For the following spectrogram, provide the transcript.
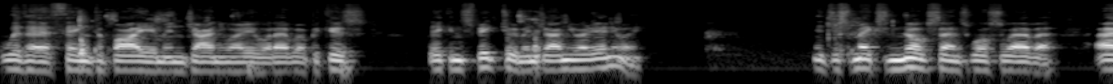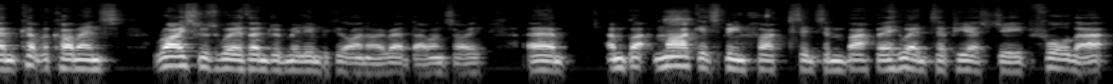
with a thing to buy him in January or whatever? Because they can speak to him in January anyway. It just makes no sense whatsoever. Um, couple of comments. Rice was worth 100 million because I know I read that one, sorry. Um, and but market's been fucked since Mbappe went to PSG. Before that,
